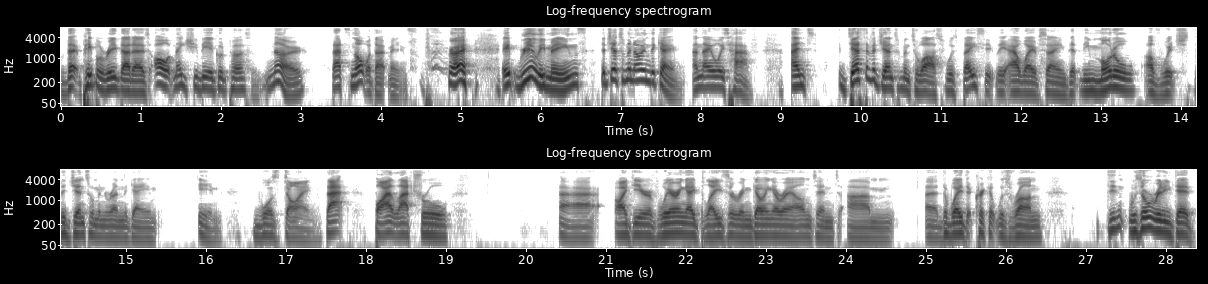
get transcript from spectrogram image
that people read that as, oh, it makes you be a good person. No, that's not what that means, right? It really means the gentlemen own the game, and they always have. And Death of a Gentleman to us was basically our way of saying that the model of which the gentleman ran the game in was dying. That bilateral uh, idea of wearing a blazer and going around and um, uh, the way that cricket was run didn't was already dead.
